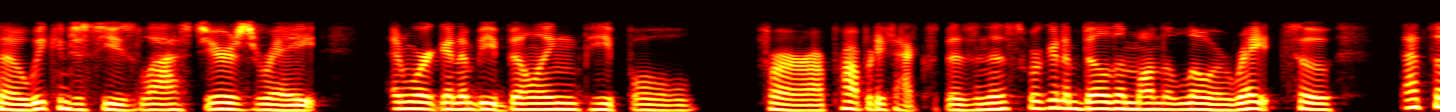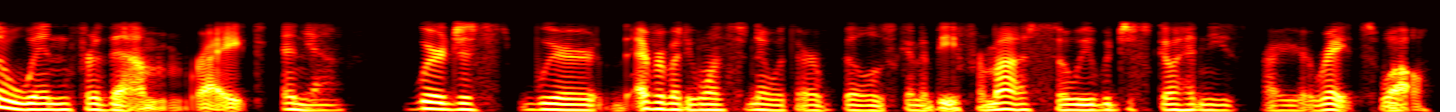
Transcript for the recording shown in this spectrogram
so we can just use last year's rate, and we're going to be billing people for our property tax business. We're going to bill them on the lower rate, so that's a win for them, right? And yeah. we're just we're everybody wants to know what their bill is going to be from us, so we would just go ahead and use prior year rates. Well,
